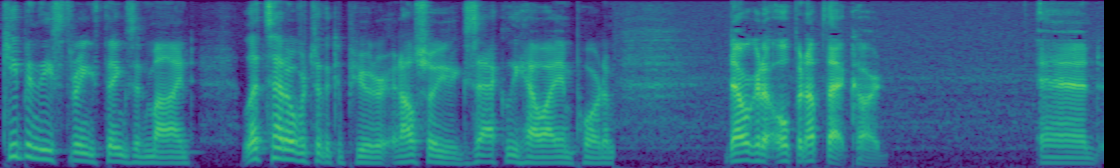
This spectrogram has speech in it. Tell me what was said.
keeping these three things in mind, let's head over to the computer and I'll show you exactly how I import them. Now we're going to open up that card. And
